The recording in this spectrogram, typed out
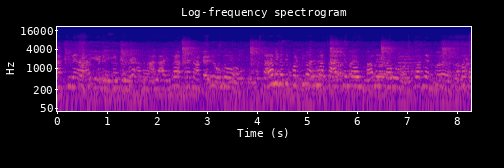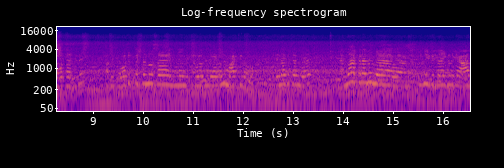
ಹಾಕ್ತಿದೆ ಅದನ್ನ ಅಲ್ಲ ಹಾಕ್ತೀವಿ. ಒಂದು ಸ್ಥಳ ಪಡ್ತೀವಿ ಅದು ಮಾತ್ರ ಹಾಕಿ ಅನ್ನೋ ಒಂದು ಭಾವನೆ ನಾವು ಇವಾಗಲೇ ಕ್ರಮ ತಗೋತಾ ಇದ್ದೀವಿ. ಅದಕ್ಕೆ ನೋಟಿಫಿಕೇಶನ್ ಸಹ ಇನ್ನೊಂದು ಕೆಲವು ದಿನಗಳಲ್ಲಿ ಮಾಡ್ತೀವಿ ನಾವು. ಏನಾಗುತ್ತೆ ಅಂದರೆ, ಎಲ್ಲ ಕಡೆನೂ ಬೀದಿಗೆ ನಾಯಿಗಳಿಗೆ ಆಹಾರ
